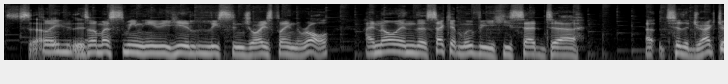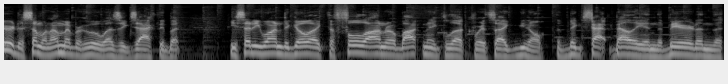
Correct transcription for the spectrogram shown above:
So, So, he, so it must mean he, he at least enjoys playing the role. I know in the second movie he said uh, uh, to the director or to someone, I don't remember who it was exactly, but he said he wanted to go like the full on Robotnik look where it's like, you know, the big fat belly and the beard and the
